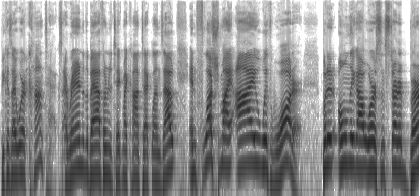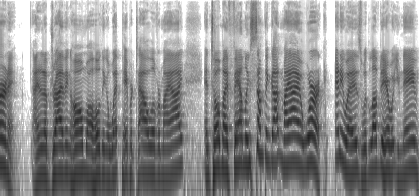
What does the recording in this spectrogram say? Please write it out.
because I wear contacts. I ran to the bathroom to take my contact lens out and flush my eye with water, but it only got worse and started burning. I ended up driving home while holding a wet paper towel over my eye and told my family something got in my eye at work. Anyways, would love to hear what you name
